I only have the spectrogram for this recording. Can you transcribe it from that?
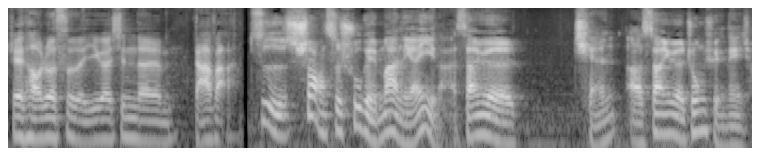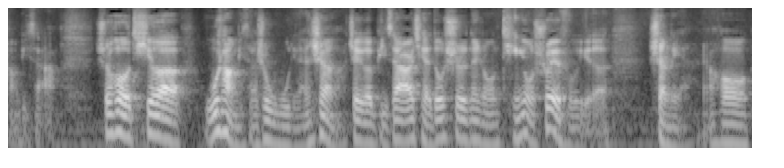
这套热刺的一个新的打法。自上次输给曼联以来，三月前啊三月中旬那场比赛啊之后踢了五场比赛，是五连胜啊。这个比赛而且都是那种挺有说服力的。胜利，然后，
